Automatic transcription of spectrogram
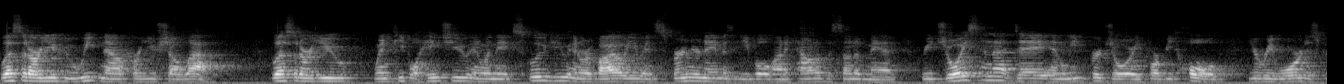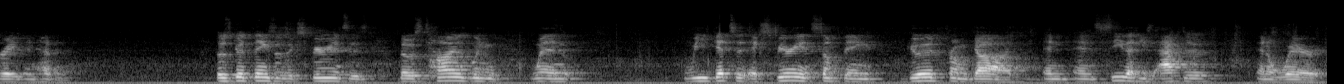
Blessed are you who weep now, for you shall laugh. Blessed are you when people hate you and when they exclude you and revile you and spurn your name as evil on account of the Son of Man. Rejoice in that day and leap for joy, for behold, your reward is great in heaven. Those good things, those experiences, those times when, when we get to experience something good from God and, and see that He's active and aware.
